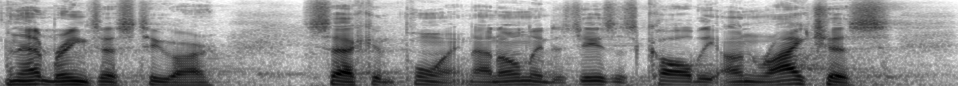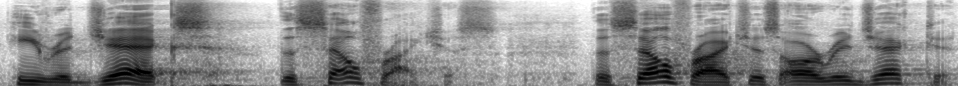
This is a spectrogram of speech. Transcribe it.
And that brings us to our second point. Not only does Jesus call the unrighteous, He rejects the self righteous. The self righteous are rejected.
